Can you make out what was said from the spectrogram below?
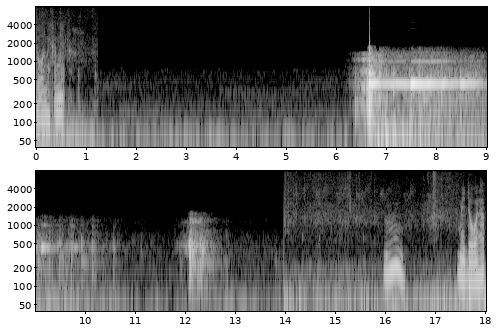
โดนไหมครับเนี่ย อืม ไม่โดนครับ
